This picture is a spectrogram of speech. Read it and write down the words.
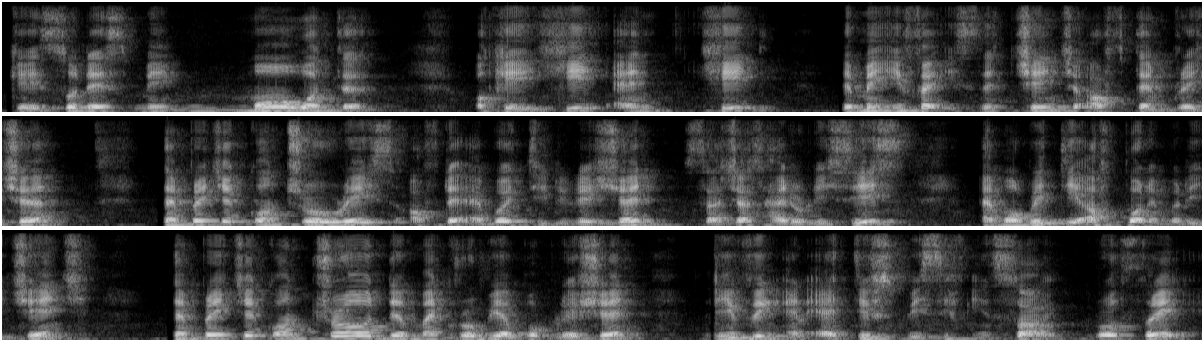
Okay, so there's more water. Okay, heat and heat, the main effect is the change of temperature. Temperature control rates of the abiotic degradation, such as hydrolysis, and mobility of polymeric change. Temperature control the microbial population, living and active species in soil, growth rate,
